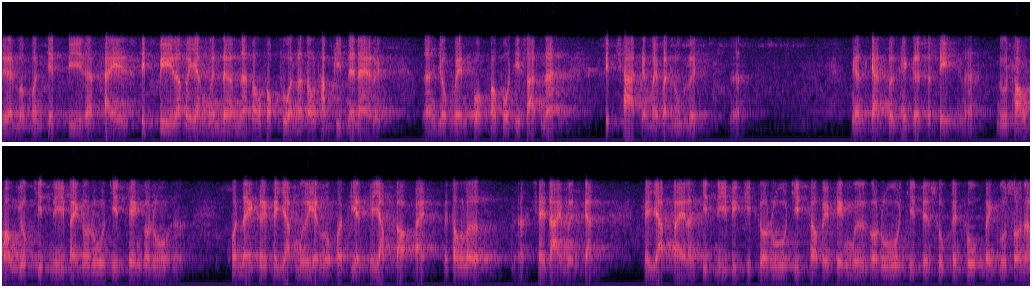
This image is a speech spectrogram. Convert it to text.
เดือน บางคนเจ็ดปี ถ้าใครสิบปีแล้วก็ยังเหมือนเดิมนะ ต้องทบทวนแล้วต้องทำผิดแน่ๆเลยนะยกเว้นพวกพระโพธิสัตว์นะสิบชาติยังไม่บรรลุเลยนะงั้นการฝึกให้เกิดสตินะดูท้องพองยุบจิตหนีไปก็รู้จิตเพ่งก็รู้นะ คนไหนเคยขยับมืออย่างหลวงพ่อเทียนขยับต่อไป ไม่ต้องเลิกใช้ได้เหมือนกัน ขยับไปแล้วจิตหนีไปคิดก็รู้จิตเข้าไปเพ่งมือก็รู้จิตเป็นสุขเป็นทุกข์เป็นกุศลอ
